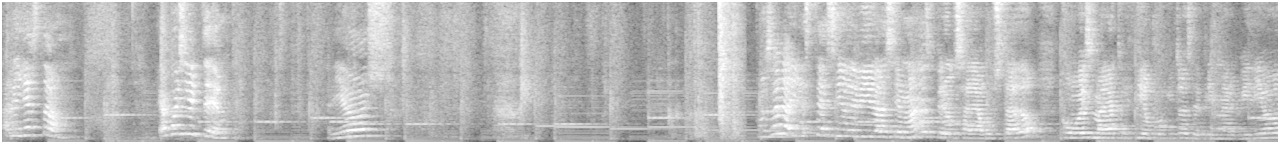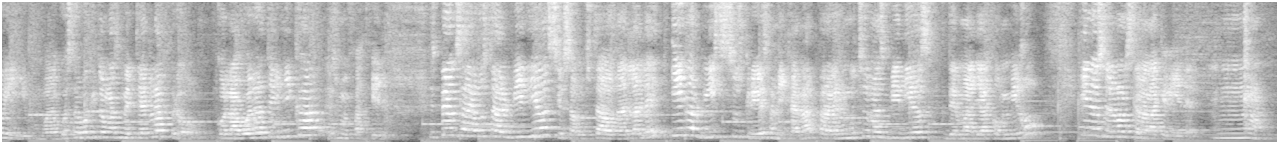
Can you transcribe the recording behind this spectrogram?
Vale, ya está. Ya puedes irte. Adiós. Pues hola, y este ha sido el vídeo de la semana, espero que os haya gustado. Como veis me ha crecido un poquito desde el primer vídeo y bueno, cuesta un poquito más meterla, pero con la buena técnica es muy fácil. Espero que os haya gustado el vídeo, si os ha gustado dadle a like y no olvidéis suscribiros a mi canal para ver muchos más vídeos de Maya conmigo y nos vemos la semana que viene.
